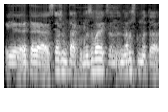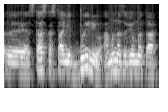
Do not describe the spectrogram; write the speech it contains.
э, это, скажем так, называется на русском это э, сказка станет былью, а мы назовем это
